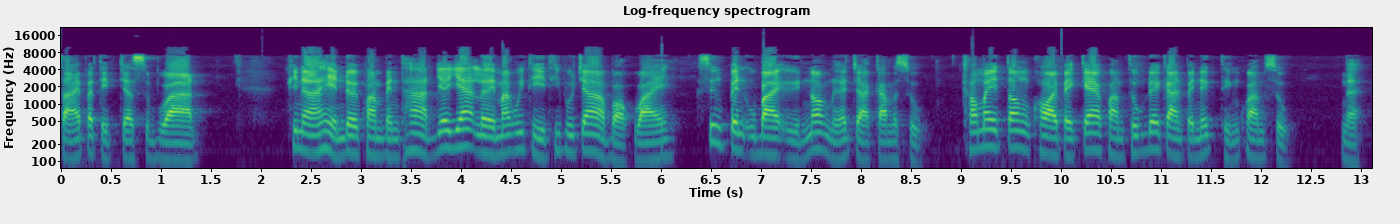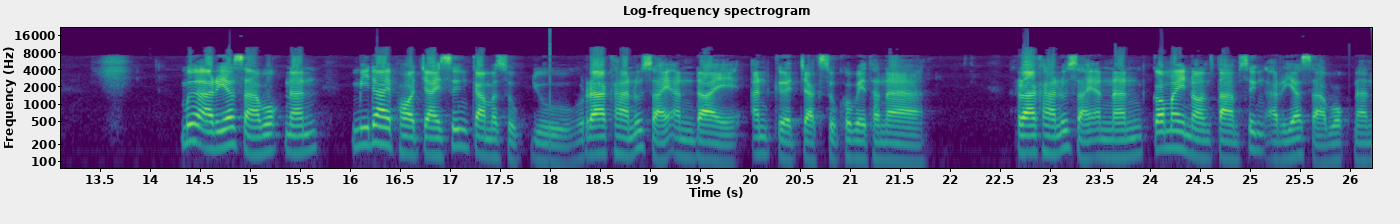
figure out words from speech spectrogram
สายปฏิจจสมวาทพินาเห็นโดยความเป็นธาตุเยอะแยะเลยมรรควิธีที่พระเจ้าบอกไว้ ซึ่งเป็นอุบายอื่นนอกเหนือจากกรรมสุขเขาไม่ต้องคอยไปแก้ความทุกข์ด้วยการไปนึกถึงความสุขนะเมื่ออริยสาวกนั้น มิได้พอใจซึ่งกรรมสุขอยู่ ราคานุสัยอันใดอันเกิดจากสุขเวทนา ราคานุสัยอันนั้นก็ไม่นอนตามซึ่งอริยสาวกนั้น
